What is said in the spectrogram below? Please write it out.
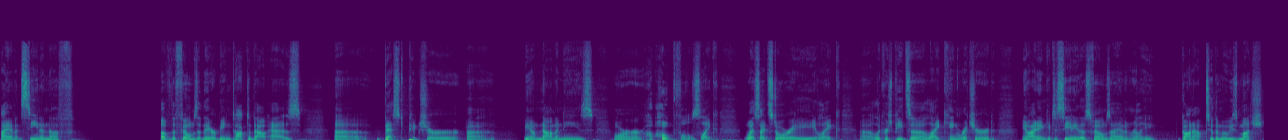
I haven't seen enough of the films that they are being talked about as uh, best picture, uh, you know, nominees or hopefuls like West Side Story, like uh, Licorice Pizza, like King Richard. You know, I didn't get to see any of those films. I haven't really gone out to the movies much,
